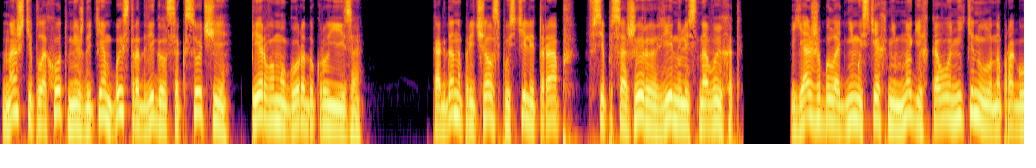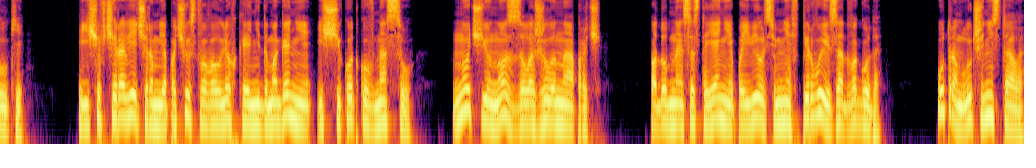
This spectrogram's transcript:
Наш теплоход, между тем, быстро двигался к Сочи, первому городу круиза. Когда на причал спустили трап, все пассажиры ринулись на выход. Я же был одним из тех немногих, кого не тянуло на прогулки — еще вчера вечером я почувствовал легкое недомогание и щекотку в носу. Ночью нос заложило напрочь. Подобное состояние появилось у меня впервые за два года. Утром лучше не стало.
